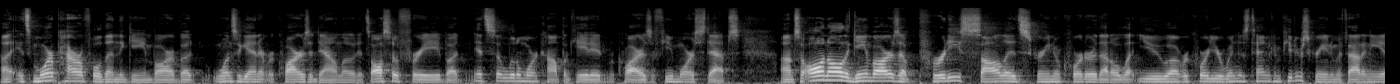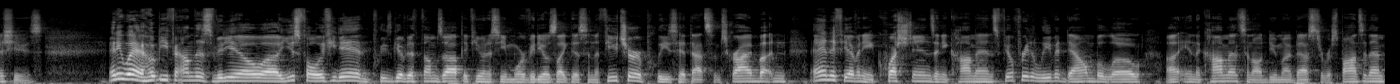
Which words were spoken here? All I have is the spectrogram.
Uh, it's more powerful than the Game Bar, but once again, it requires a download. It's also free, but it's a little more complicated. Requires a few more steps. Um, so all in all, the Game Bar is a pretty solid screen recorder that'll let you uh, record your Windows 10 computer screen without any issues. Anyway, I hope you found this video uh, useful. If you did, please give it a thumbs up. If you want to see more videos like this in the future, please hit that subscribe button. And if you have any questions, any comments, feel free to leave it down below uh, in the comments and I'll do my best to respond to them.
